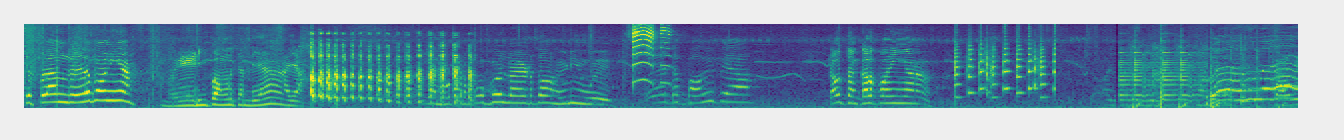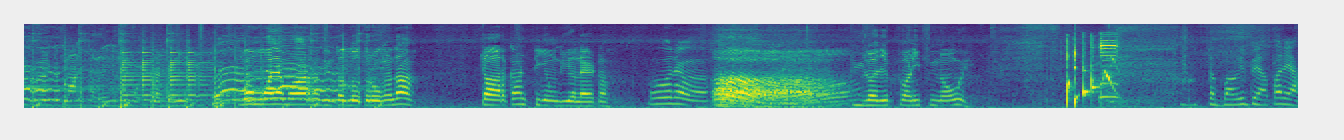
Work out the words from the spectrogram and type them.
ਚੱਪਲਾਂ ਨੂੰ ਰੇੜ ਪਾਉਣੀ ਆ ਰੇੜੀ ਪਾਉਣ ਚੱਲਿਆ ਆ ਜਾ। ਪੋਪੋ ਲਾਈਟ ਤਾਂ ਹੈ ਨਹੀਂ ਹੋਏ ਇਹ ਡੱਬਾ ਵੀ ਪਿਆ। ਕਿਉਂ ਦੰਗਲ ਪਾਣੀ ਆਣਾ। ਮੰਮਾ ਦਾ ਮਾਰਨ ਦੀ ਤਾਂ ਲੋਤਰੋ ਕਹਿੰਦਾ 4 ਘੰਟੇ ਆਉਂਦੀ ਆ ਲਾਈਟ। ਹੋਰ? ਪੀ ਲਾ ਜੇ ਪਾਣੀ ਪੀਣਾ ਓਏ। ਡੱਬਾ ਵੀ ਪਿਆ ਭਰਿਆ।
